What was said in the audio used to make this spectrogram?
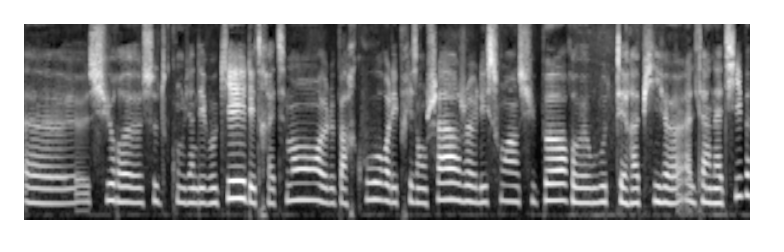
euh, sur ce qu'on vient d'évoquer, les traitements, le parcours, les prises en charge, les soins support ou thérapies alternatives.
